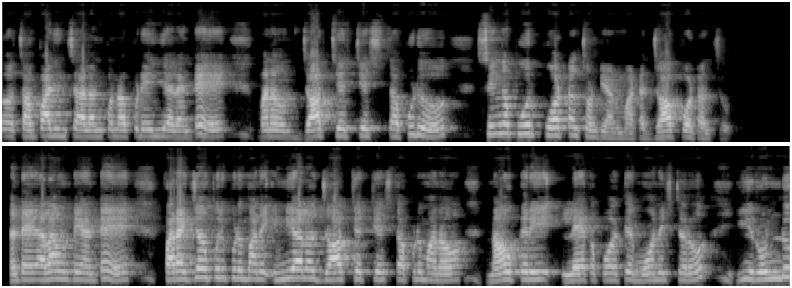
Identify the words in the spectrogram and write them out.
uh, సంపాదించాలనుకున్నప్పుడు ఏం చేయాలంటే మనం జాబ్ చేర్చేసేటప్పుడు చేసేటప్పుడు సింగపూర్ పోర్టల్స్ ఉంటాయి అన్నమాట జాబ్ పోర్టల్స్ అంటే ఎలా ఉంటాయి అంటే ఫర్ ఎగ్జాంపుల్ ఇప్పుడు మన ఇండియాలో జాబ్ చెక్ చేసేటప్పుడు మనం నౌకరీ లేకపోతే మోనిస్టరు ఈ రెండు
